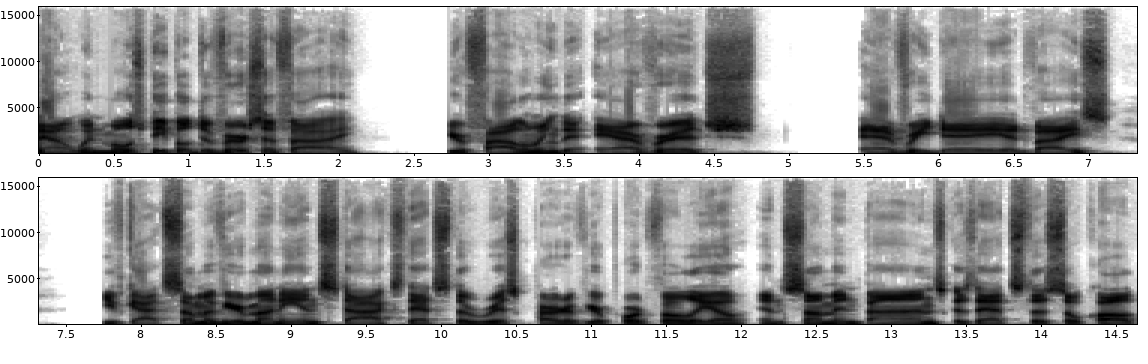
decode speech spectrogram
Now, when most people diversify, you're following the average everyday advice. You've got some of your money in stocks, that's the risk part of your portfolio, and some in bonds, because that's the so called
